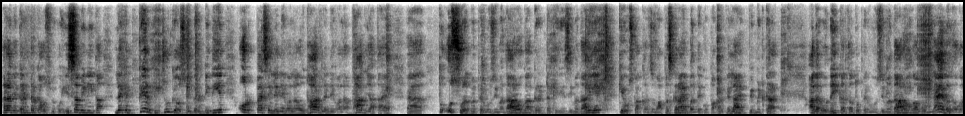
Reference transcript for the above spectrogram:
हालाँकि गारंटर का उसमें कोई हिस्सा भी नहीं था, लेकिन फिर भी चूँकि उसने गारंटी दी है और पैसे लेने वाला, उधार लेने वाला भाग जाता है तो उस सूरत में फिर वो जिम्मेदार होगा। गारंटर की ये ज़िम्मेदारी है कि उसका कर्ज वापस कराए, बंदे को पकड़ के लाए, पेमेंट कराए। अगर वो नहीं करता तो फिर वो जिम्मेदार होगा, वो लायबल होगा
